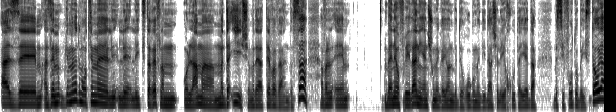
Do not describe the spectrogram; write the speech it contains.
אז, אה, אז הם באמת הם רוצים אה, להצטרף לעולם המדעי של מדעי הטבע וההנדסה, אבל בעיני עופרי אילני אין שום היגיון בדירוג ומדידה של איכות הידע בספרות ובהיסטוריה.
